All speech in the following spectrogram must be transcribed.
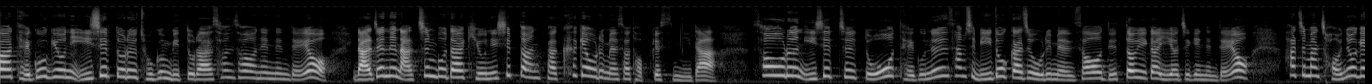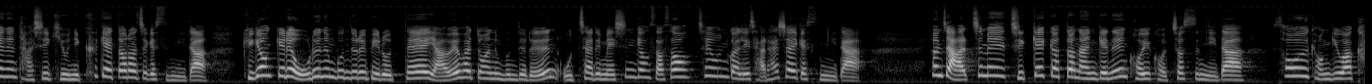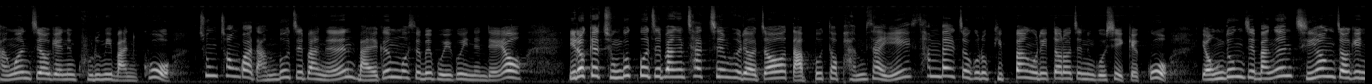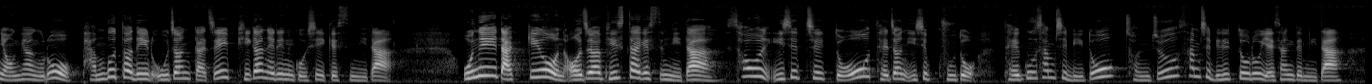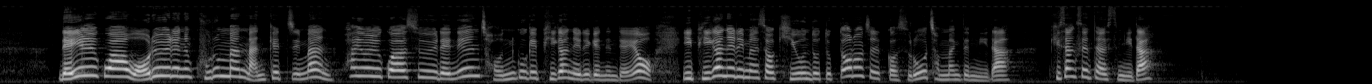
서울과 대구 기온이 20도를 조금 밑돌아 선선했는데요. 낮에는 아침보다 기온이 10도 안팎 크게 오르면서 덥겠습니다. 서울은 27도, 대구는 32도까지 오르면서 늦더위가 이어지겠는데요. 하지만 저녁에는 다시 기온이 크게 떨어지겠습니다. 귀경길에 오르는 분들을 비롯해 야외 활동하는 분들은 옷차림에 신경 써서 체온 관리 잘 하셔야겠습니다. 현재 아침에 짙게 꼈던 안개는 거의 거쳤습니다. 서울, 경기와 강원 지역에는 구름이 많고 충청과 남부 지방은 맑은 모습을 보이고 있는데요. 이렇게 중북부 지방은 차츰 흐려져 낮부터 밤사이 산발적으로 빗방울이 떨어지는 곳이 있겠고 영동 지방은 지형적인 영향으로 밤부터 내일 오전까지 비가 내리는 곳이 있겠습니다. 오늘 낮 기온 어제와 비슷하겠습니다. 서울 27도, 대전 29도, 대구 32도, 전주 31도로 예상됩니다. 내일과 월요일에는 구름만 많겠지만 화요일과 수요일에는 전국에 비가 내리겠는데요. 이 비가 내리면서 기온도 뚝 떨어질 것으로 전망됩니다. 기상센터였습니다.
